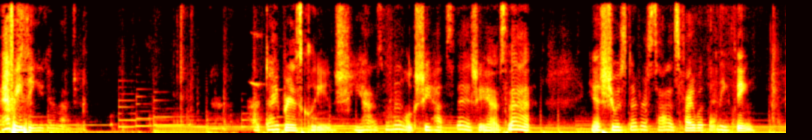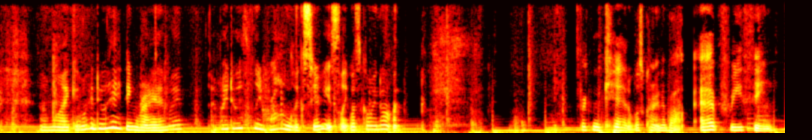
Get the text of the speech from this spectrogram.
Everything you can imagine. Her diaper is clean. She has milk. She has this. She has that. Yet she was never satisfied with anything. I'm like, am I doing anything right? Am I am I doing something wrong? Like seriously, what's going on? Freaking kid was crying about everything.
